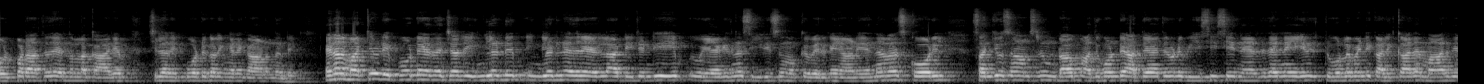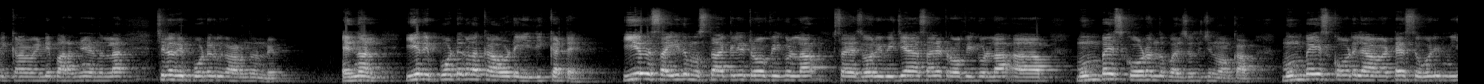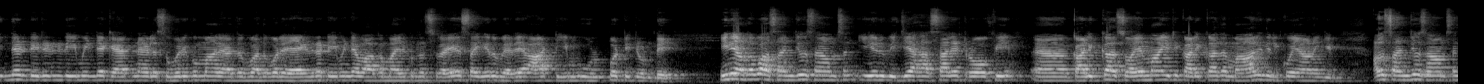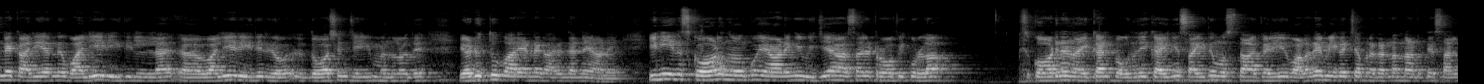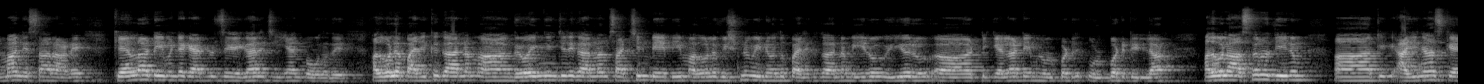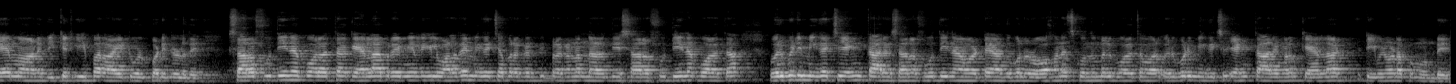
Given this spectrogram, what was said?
ഉൾപ്പെടാത്തത് എന്നുള്ള കാര്യം ചില റിപ്പോർട്ടുകൾ ഇങ്ങനെ കാണുന്നുണ്ട്. എന്നാൽ മറ്റൊരു റിപ്പോർട്ട് എന്ന് വെച്ചാൽ ഇംഗ്ലണ്ട് ഇംഗ്ലണ്ടിനെതിരെയുള്ള ടി ട്വന്റിയും ഏകദിന സീരീസും ഒക്കെ വരികയാണ്. എന്നാൽ ആ സ്ക്വാഡിൽ സഞ്ജു സാംസൺ ഉണ്ടാവും. അതുകൊണ്ട് അദ്ദേഹത്തിനോട് ബി സി സി നേരത്തെ തന്നെ ഈ ടൂർണമെന്റ് കളിക്കാതെ മാറി നിൽക്കാൻ വേണ്ടി പറഞ്ഞു എന്നുള്ള ചില റിപ്പോർട്ടുകൾ കാണുന്നുണ്ട്. എന്നാൽ ഈ റിപ്പോർട്ടുകളൊക്കെ അവിടെ ഇരിക്കട്ടെ. ഈ ഒരു സയ്യിദ് മുസ്താഖലി ട്രോഫിക്കുള്ള സോറി വിജയ ഹസാലെ ട്രോഫിക്കുള്ള മുംബൈ സ്ക്വാഡ് ഒന്ന് പരിശോധിച്ച് നോക്കാം. മുംബൈ സ്ക്വാഡിലാവട്ടെ സൂര്യ ഇന്ത്യൻ ടി ട്വന്റി ടീമിന്റെ ക്യാപ്റ്റനായിട്ടുള്ള സൂര്യകുമാർ യാദവ് അതുപോലെ ഏകദിന ടീമിന്റെ ഭാഗമായിരിക്കുന്ന ശ്രേയസ് അയ്യർ വരെ ആ ടീം ഉൾപ്പെട്ടിട്ടുണ്ട്. ഇനി അഥവാ സഞ്ജു സാംസൺ ഈ ഒരു വിജയ ഹസാലെ ട്രോഫി കളിക്കാ സ്വയമായിട്ട് കളിക്കാതെ മാറി നിൽക്കുകയാണെങ്കിൽ അത് സഞ്ജു സാംസന്റെ കരിയറിന് വലിയ രീതിയിലുള്ള വലിയ രീതിയിൽ ദോഷം ചെയ്യും എന്നുള്ളത് എടുത്തു പറയേണ്ട കാര്യം തന്നെയാണ്. ഇനി ഇത് സ്കോർ നോക്കുകയാണെങ്കിൽ വിജയ ഹസാലെ ട്രോഫിക്കുള്ള സ്ക്വാഡിനെ നയിക്കാൻ പോകുന്നത്. കഴിഞ്ഞ സയ്യിദ് മുസ്താഖ് വളരെ മികച്ച പ്രകടനം നടത്തിയ സൽമാൻ നിസാറാണ് കേരള ടീമിന്റെ ക്യാപ്റ്റൻസി കൈകാര്യം ചെയ്യാൻ പോകുന്നത്. അതുപോലെ പരിക്ക് കാരണം ഗ്രോയിങ് ഇഞ്ചുറി കാരണം സച്ചിൻ ബേബിയും അതുപോലെ വിഷ്ണു വിനോദും പരിക്ക് കാരണം ഈ ഒരു ഈ ഒരു കേരള ടീമിൽ ഉൾപ്പെട്ടി ഉൾപ്പെട്ടിട്ടില്ല. അതുപോലെ അസറുദ്ദീനും അജിനാസ് കെ എം ആണ് വിക്കറ്റ് കീപ്പർ ആയിട്ട് ഉൾപ്പെട്ടിട്ടുള്ളത്. ഷറഫുദ്ദീനെ പോലത്തെ കേരള പ്രീമിയർ ലീഗിൽ വളരെ മികച്ച പ്രകൃതി പ്രകടനം നടത്തിയ ഷറഫുദ്ദീനെ പോലത്തെ ഒരുപിടി മികച്ച യങ് താരം ഷറഫുദ്ദീൻ ആവട്ടെ അതുപോലെ റോഹനസ് കുന്നുമ്മൽ പോലത്തെ ഒരുപാട് മികച്ച യങ് താരങ്ങളും കേരള ടീമിനോടൊപ്പം ഉണ്ട്.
